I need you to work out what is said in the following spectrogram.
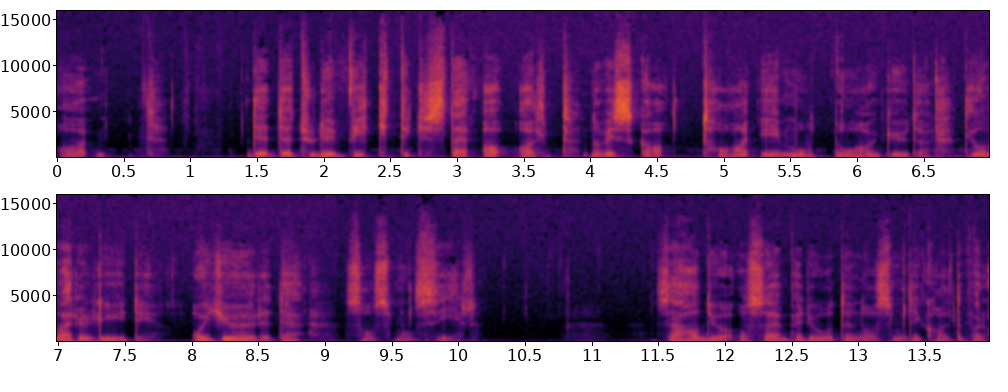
Og det, det jeg tror det viktigste av alt når vi skal ta imot noe av Gud, det er å være lydig og gjøre det sånn som han sier. Så jeg hadde jo også en periode nå som de kalte for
